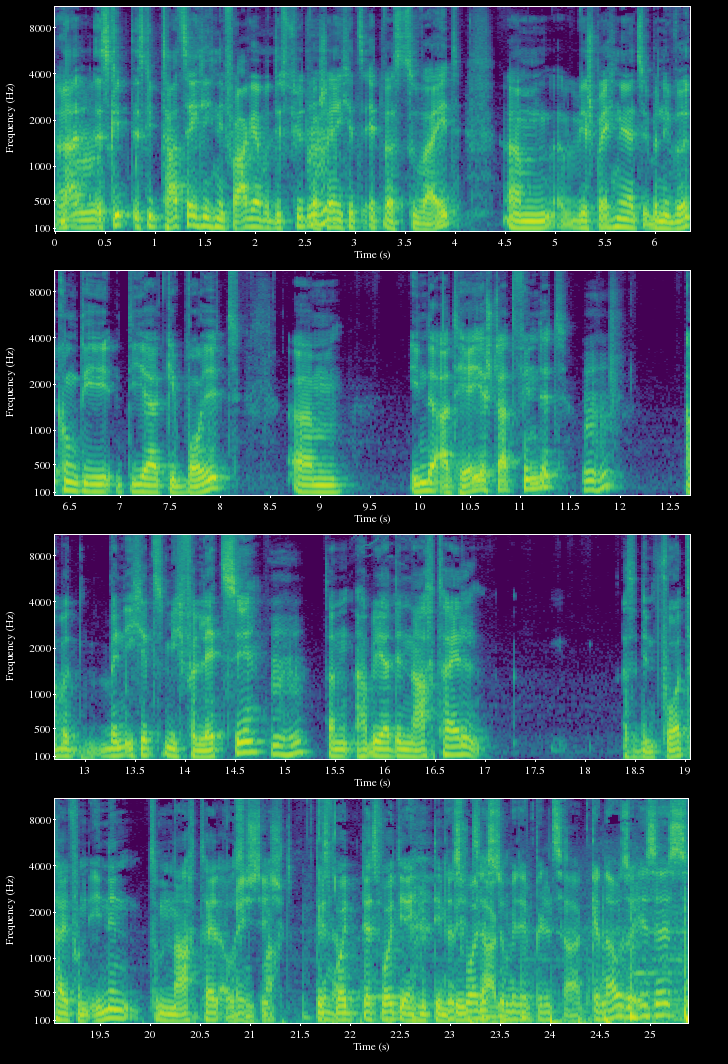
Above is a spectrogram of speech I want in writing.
ähm, Nein, es gibt es gibt tatsächlich eine Frage, aber das führt mhm. wahrscheinlich jetzt etwas zu weit. Ähm, wir sprechen ja jetzt über eine Wirkung, die die ja gewollt ähm, in der Arterie stattfindet. Mhm. Aber wenn ich jetzt mich verletze, mhm. dann habe ich ja den Nachteil, also den Vorteil von innen zum Nachteil außen Richtig, gemacht. Das, genau. wollt, das wollte ich eigentlich mit dem das Bild sagen. Das wolltest du mit dem Bild sagen. Genauso ist es.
